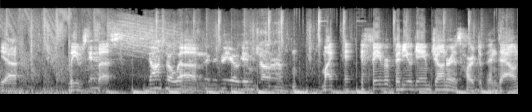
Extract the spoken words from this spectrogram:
Yeah, Leaves the best. Ganto, what's Um, your favorite video game genre? My favorite video game genre is hard to pin down.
